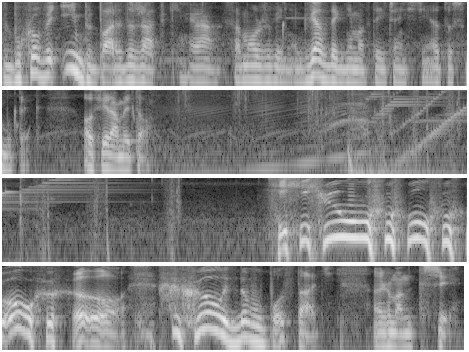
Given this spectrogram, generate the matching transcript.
Wybuchowy imp bardzo rzadki. Ja, samoożywienie. Gwiazdek nie ma w tej części, a to smutek. Otwieramy to. Znowu postać. A Już mam trzy.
